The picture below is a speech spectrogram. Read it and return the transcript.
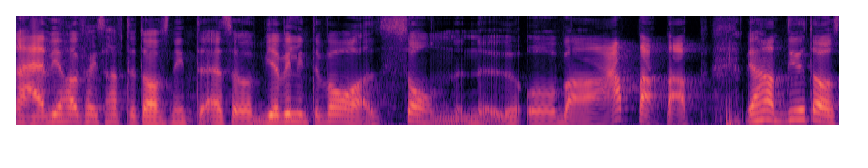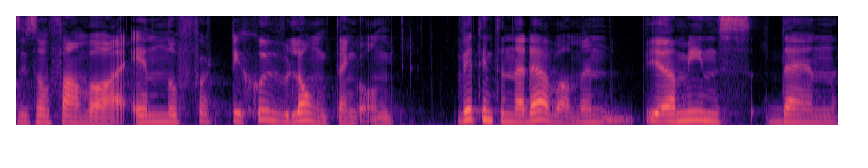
Nej, vi har faktiskt haft ett avsnitt, alltså, jag vill inte vara sån nu och bara app, app, app. Vi hade ju ett avsnitt som fan var 1.47 långt en gång. Vet inte när det var, men jag minns den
